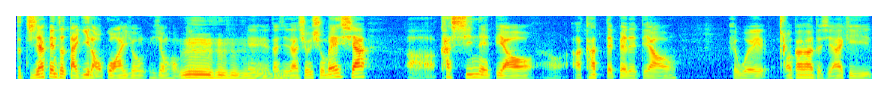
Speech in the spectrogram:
就真正变成台语老歌迄种迄种风格。嗯但是若想想要写啊较新的调，吼啊较特别的调的话，我感觉就是爱去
